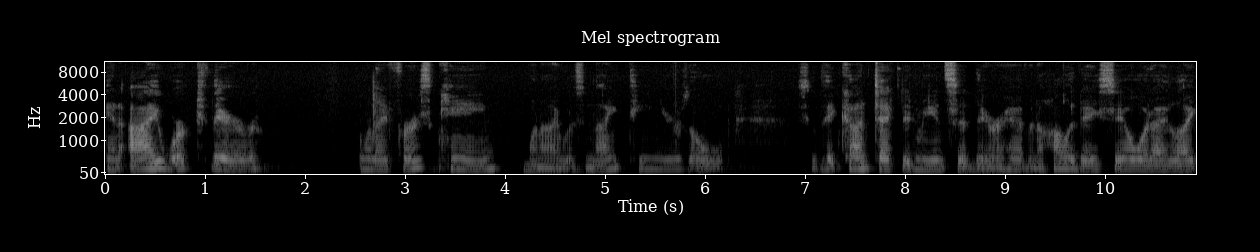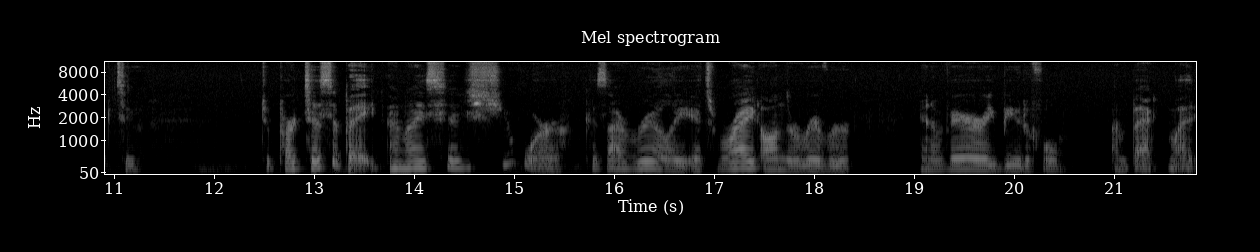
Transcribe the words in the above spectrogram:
And I worked there when I first came when I was 19 years old. So they contacted me and said they were having a holiday sale. Would I like to to participate? And I said sure, because I really it's right on the river and a very beautiful. I'm back my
